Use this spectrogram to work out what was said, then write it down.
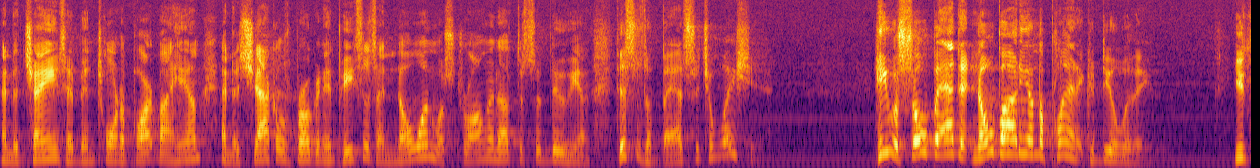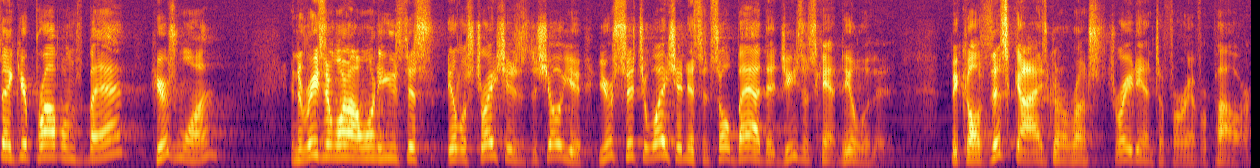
and the chains had been torn apart by him, and the shackles broken in pieces, and no one was strong enough to subdue him. This is a bad situation. He was so bad that nobody on the planet could deal with him. You think your problem's bad? Here's one. And the reason why I want to use this illustration is to show you your situation isn't so bad that Jesus can't deal with it. Because this guy is going to run straight into forever power.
